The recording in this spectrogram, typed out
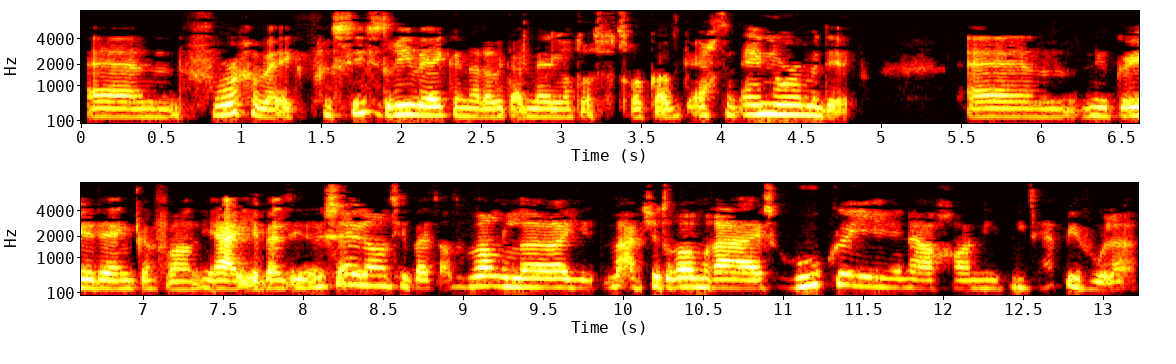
En vorige week, precies drie weken nadat ik uit Nederland was vertrokken, had ik echt een enorme dip. En nu kun je denken van, ja, je bent in Nieuw-Zeeland, je bent aan het wandelen, je maakt je droomreis. Hoe kun je je nou gewoon niet, niet happy voelen?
